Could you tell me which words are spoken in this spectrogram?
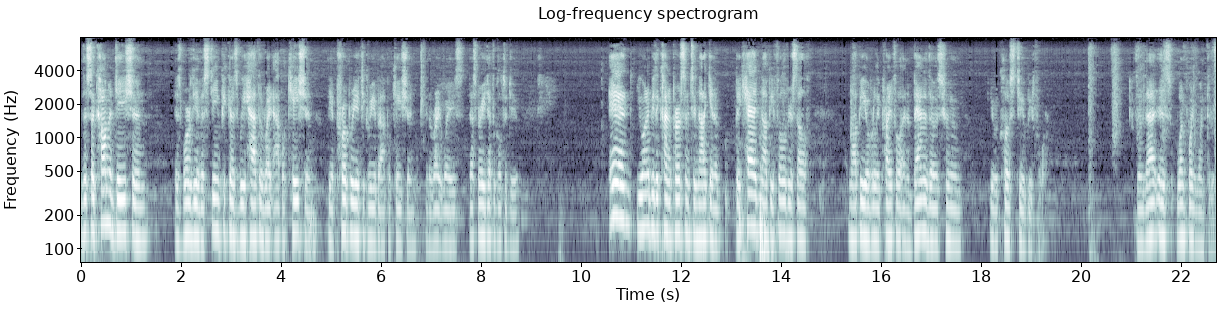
this accommodation is worthy of esteem because we have the right application the appropriate degree of application in the right ways. That's very difficult to do. And you want to be the kind of person to not get a big head, not be full of yourself, not be overly prideful, and abandon those whom you were close to before. So that is 1.13.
